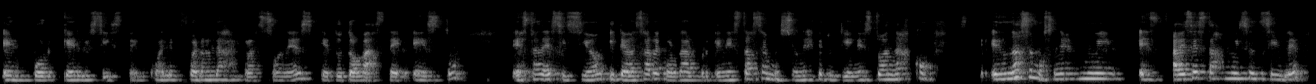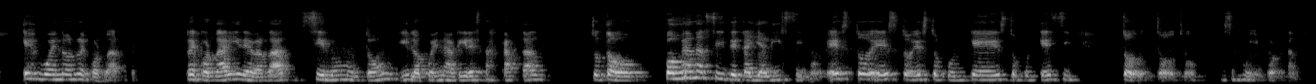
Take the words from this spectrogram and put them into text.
el por qué lo hiciste, cuáles fueron las razones que tú tomaste esto esta decisión y te vas a recordar, porque en estas emociones que tú tienes, tú andas con, en unas emociones muy, es, a veces estás muy sensible, que es bueno recordarte. Recordar y de verdad sirve un montón y lo pueden abrir estas cartas, todo, todo. pongan así detalladísimo, esto, esto, esto, por qué, esto, por qué, sí, todo, todo, todo. Eso es muy importante.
